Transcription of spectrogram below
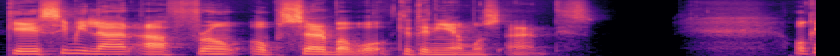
que es similar a from observable que teníamos antes. Ok,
